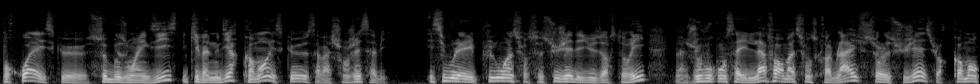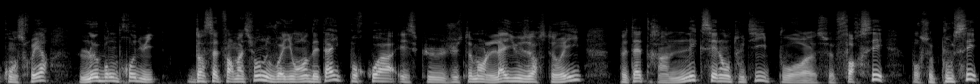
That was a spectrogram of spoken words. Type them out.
pourquoi est-ce que ce besoin existe et qui va nous dire comment est-ce que ça va changer sa vie. Et si vous voulez aller plus loin sur ce sujet des user stories, eh je vous conseille la formation Scrum Life sur le sujet sur comment construire le bon produit. Dans cette formation, nous voyons en détail pourquoi est-ce que justement la user story peut être un excellent outil pour euh, se forcer, pour se pousser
